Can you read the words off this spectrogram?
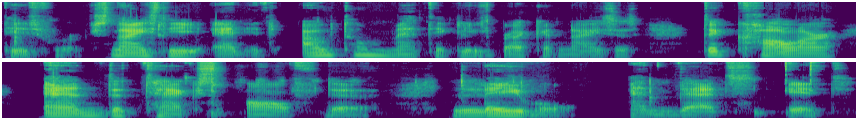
this works nicely and it automatically recognizes the color and the text of the label and that's it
